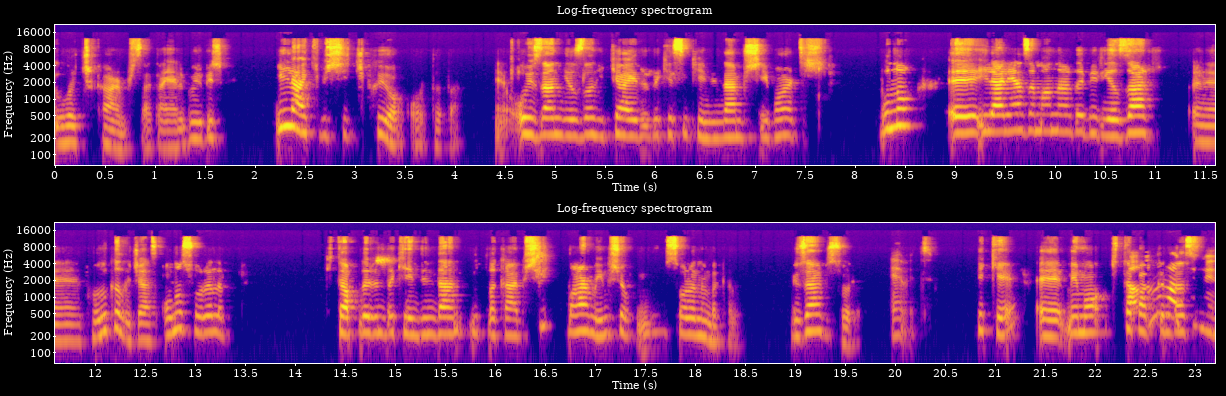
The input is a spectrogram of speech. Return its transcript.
yola çıkarmış zaten. Yani böyle bir illaki bir şey çıkıyor ortada. Yani o yüzden yazılan hikayede de kesin kendinden bir şey vardır. Bunu e, ilerleyen zamanlarda bir yazar e, konuk alacağız. Ona soralım. Kitaplarında kendinden mutlaka bir şey var mıymış yok mu? Soralım bakalım. Güzel bir soru. Evet. Peki e, Memo kitap Kaldı mı hakkında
